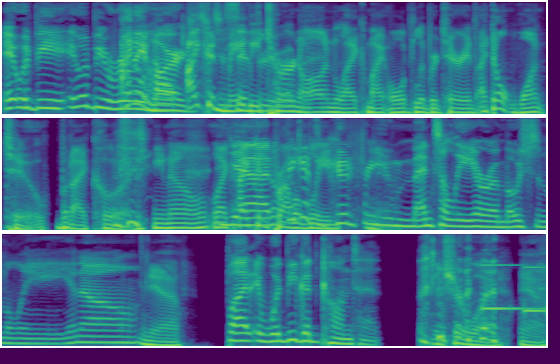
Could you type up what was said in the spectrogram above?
it would be it would be really know. hard. I could maybe turn on like my old libertarians. I don't want to, but I could. You know, like yeah, I could don't probably. think it's good for you mentally or emotionally, you know. Yeah, But it would be good content. it sure would. Yeah.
